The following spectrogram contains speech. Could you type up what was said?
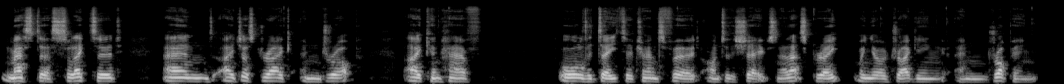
master selected and I just drag and drop, I can have all the data transferred onto the shapes. Now that's great when you're dragging and dropping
